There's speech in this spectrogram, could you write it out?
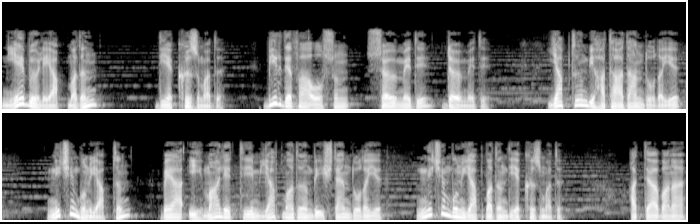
niye böyle yapmadın diye kızmadı. Bir defa olsun sövmedi, dövmedi. Yaptığım bir hatadan dolayı, niçin bunu yaptın veya ihmal ettiğim, yapmadığım bir işten dolayı, niçin bunu yapmadın diye kızmadı. Hatta bana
